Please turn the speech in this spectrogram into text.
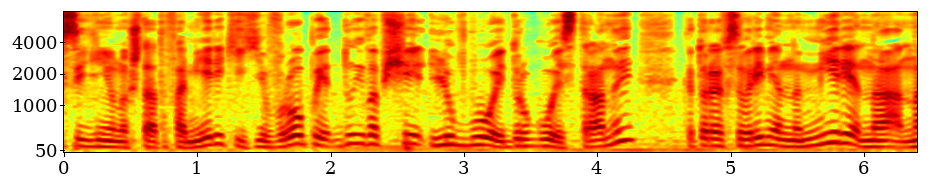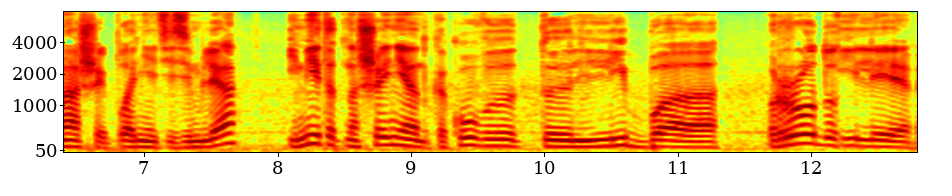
Соединенных Штатов Америки, Европы, ну и вообще любой другой страны, которая в современном мире на нашей планете Земля имеет отношение к какого-то либо роду или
